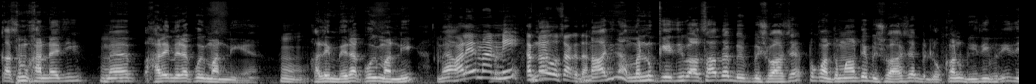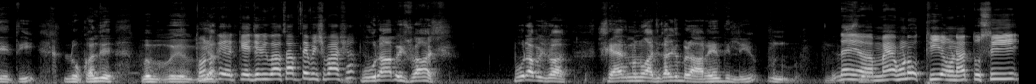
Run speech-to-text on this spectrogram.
ਕਸਮ ਖਾਨਾ ਜੀ ਮੈਂ ਹਲੇ ਮੇਰਾ ਕੋਈ ਮਨ ਨਹੀਂ ਹੂੰ। ਹਲੇ ਮੇਰਾ ਕੋਈ ਮਨ ਨਹੀਂ। ਮੈਂ ਹਲੇ ਮਨ ਨਹੀਂ ਅੱਗੇ ਹੋ ਸਕਦਾ। ਨਾ ਜੀ ਨਾ ਮੈਨੂੰ ਕੇਜਰੀਵਾਲ ਸਾਹਿਬ ਦਾ ਵਿਸ਼ਵਾਸ ਹੈ ਭਗਵੰਤ ਮਾਨ ਤੇ ਵਿਸ਼ਵਾਸ ਹੈ ਲੋਕਾਂ ਨੂੰ ਬਿਜਲੀ ਫਰੀ ਦੇਤੀ ਲੋਕਾਂ ਦੇ ਤੁਹਾਨੂੰ ਕੇਜਰੀਵਾਲ ਸਾਹਿਬ ਤੇ ਵਿਸ਼ਵਾਸ ਆ ਪੂਰਾ ਵਿਸ਼ਵਾਸ ਪੂਰਾ ਵਿਸ਼ਵਾਸ। ਸ਼ਾਇਦ ਮੈਨੂੰ ਅੱਜ ਕੱਲ੍ਹ ਬੁਲਾ ਰਹੇ ਨੇ ਦਿੱਲੀ ਨਹੀਂ ਮੈਂ ਹੁਣ ਉੱਥੇ ਹੀ ਆਉਣਾ ਤੁਸੀਂ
